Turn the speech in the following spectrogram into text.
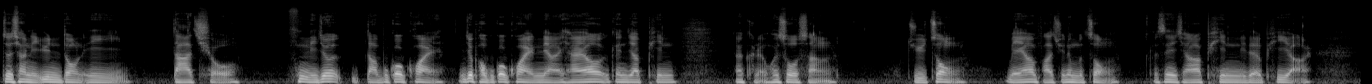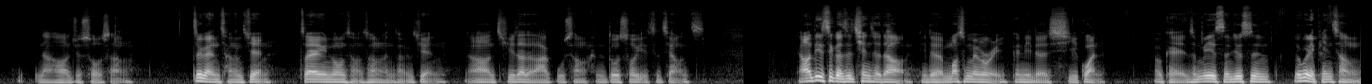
就像你运动，你打球，你就打不够快，你就跑不够快，你还要跟人家拼，那可能会受伤。举重没办法举那么重，可是你想要拼你的 PR，然后就受伤。这个很常见，在运动场上很常见，然后其实在打鼓上很多时候也是这样子。然后第四个是牵扯到你的 muscle memory 跟你的习惯。OK，什么意思呢？就是如果你平常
